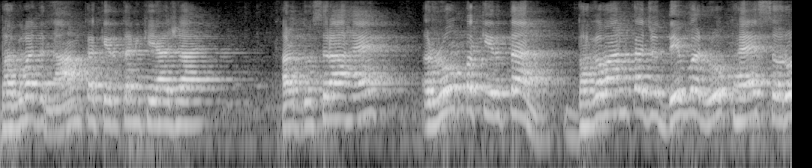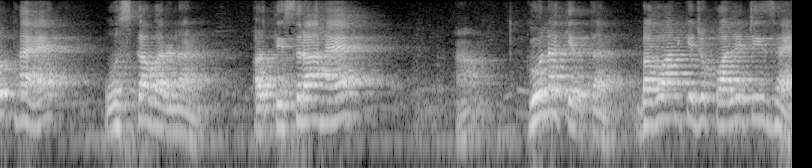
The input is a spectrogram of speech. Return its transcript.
भगवत नाम का कीर्तन किया जाए। और दूसरा है रूप कीर्तन भगवान का जो दिव्य रूप है स्वरूप है उसका वर्णन। और तीसरा है हाँ, गुण कीर्तन। भगवान की जो क्वालिटीज है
